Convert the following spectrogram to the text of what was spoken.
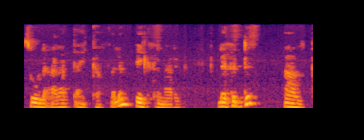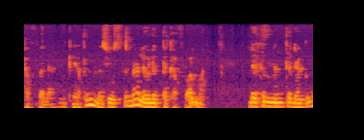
so ለአራት አይከፈልም። X እናደርግ ለስድስት አዎ ይከፈላል። ምክንያቱም ለሶስት እና ለሁለት ተከፍሏል ማለት ነው። ለስምንት ደግሞ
